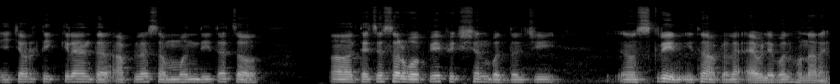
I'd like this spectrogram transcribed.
याच्यावर टिक केल्यानंतर आपल्या संबंधिताचं त्याचं सर्व पे फिक्सेशनबद्दलची स्क्रीन इथं आपल्याला ॲवेलेबल होणार आहे.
